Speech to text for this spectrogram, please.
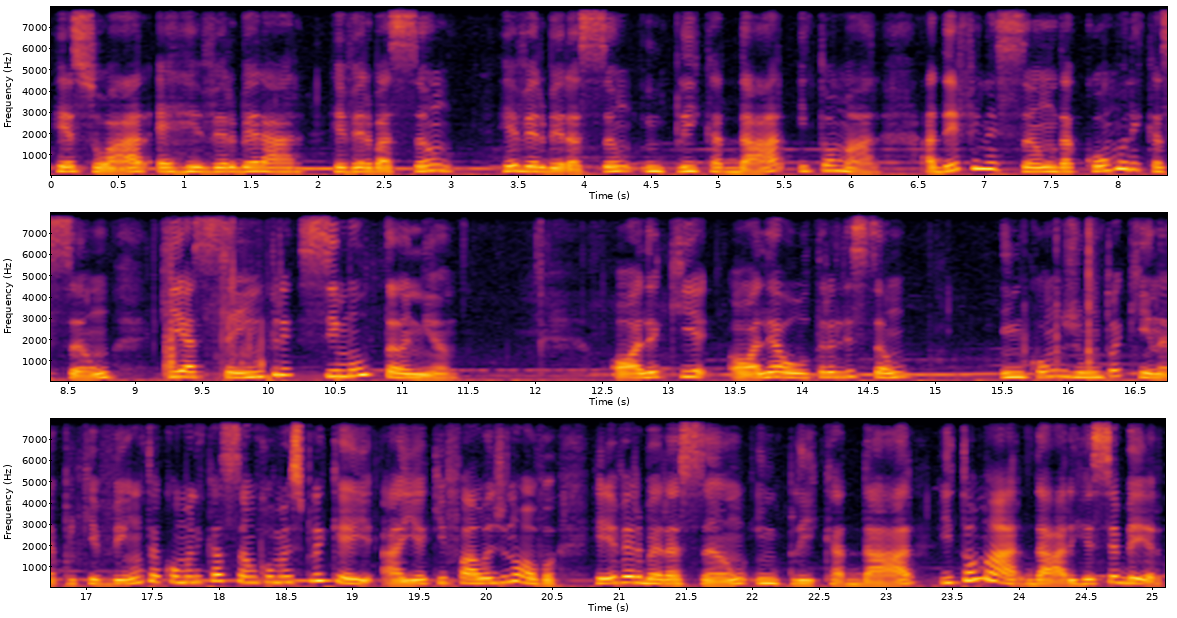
Ressoar é reverberar. Reverbação Reverberação implica dar e tomar. A definição da comunicação que é sempre simultânea. Olha que, olha outra lição em conjunto aqui, né? Porque vento é comunicação, como eu expliquei. Aí aqui fala de novo, reverberação implica dar e tomar, dar e receber.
